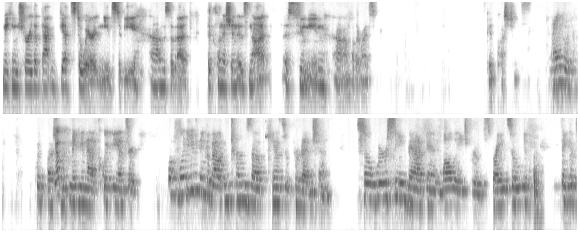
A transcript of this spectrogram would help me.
making sure that that gets to where it needs to be um, so that the clinician is not assuming um, otherwise. Good questions. I have a quick question, yep. maybe not a quick answer. What, do you think about in terms of cancer prevention? So we're seeing that in all age groups, right? So if you think of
